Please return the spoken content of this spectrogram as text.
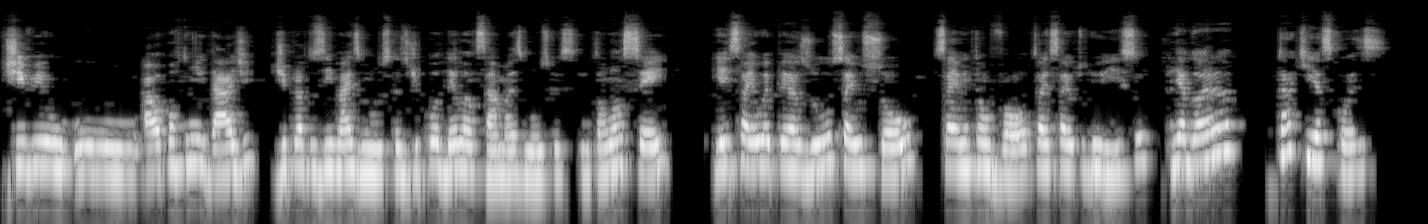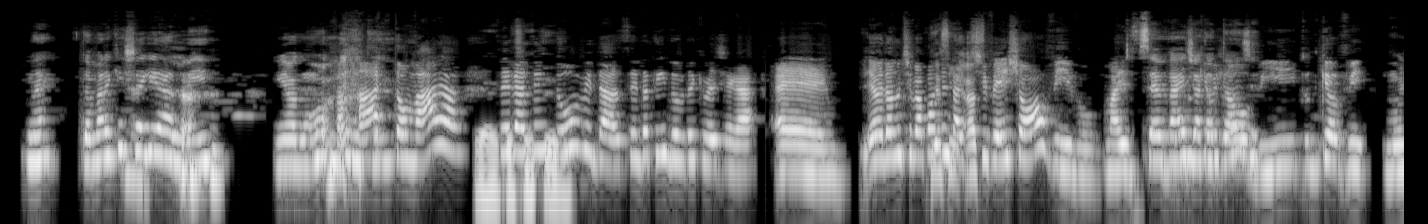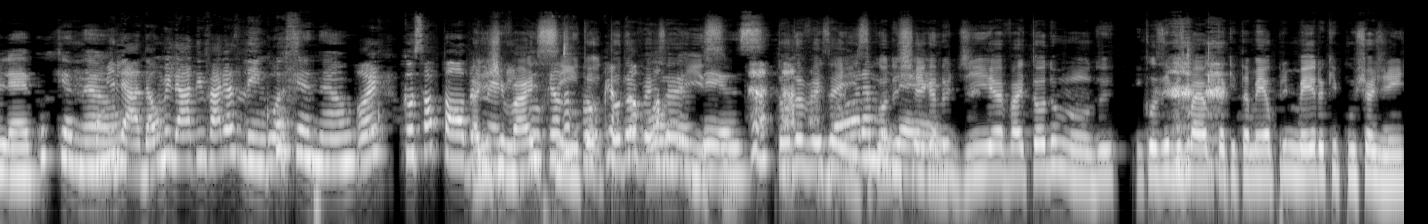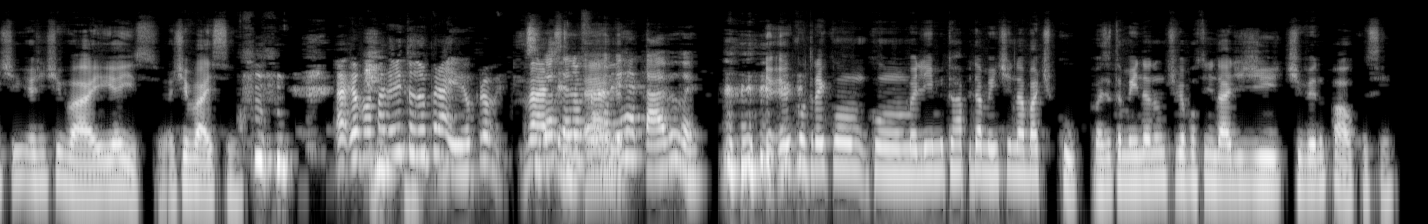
tive o, o, a oportunidade de produzir mais músicas, de poder lançar mais músicas. Então lancei. E aí saiu o EP Azul, saiu o Soul, saiu Então Volta, aí saiu tudo isso. E agora tá aqui as coisas, né? Tomara que chegue ali. em algum momento. Vai, tomara! É, você ainda certeza. tem dúvida, você ainda tem dúvida que vai chegar. É, eu ainda não tive a oportunidade assim, de te ver em show ao vivo, mas você vai já que eu já ouvi, tudo que eu vi. Mulher, por que não? Humilhada, humilhada em várias línguas. Por que não? Oi? Porque eu sou pobre, A gente vai sim, to, toda vez é isso. Toda vez é isso. Quando chega no dia, vai todo mundo. Inclusive, o Ismael que tá aqui também é o primeiro que puxa a gente e a gente vai, e é isso. A gente vai sim. eu vou fazer de tudo pra ir, eu prometo. Vai, Se você não for, é, me retável, velho. Eu, eu, encontrei com, com o Meli muito rapidamente na Baticu, mas eu também ainda não tive a oportunidade de te ver no palco, assim.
